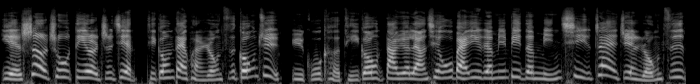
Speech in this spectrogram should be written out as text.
也射出第二支箭，提供贷款融资工具，预估可提供大约两千五百亿人民币的民企债券融资。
